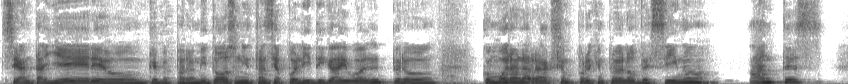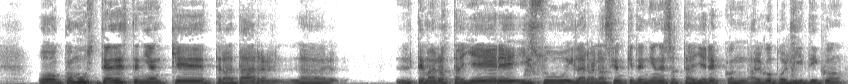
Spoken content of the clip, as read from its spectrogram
sean talleres o que para mí todos son instancias políticas igual, pero cómo era la reacción, por ejemplo, de los vecinos antes o cómo ustedes tenían que tratar el tema de los talleres y, su, y la relación que tenían esos talleres con algo político.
